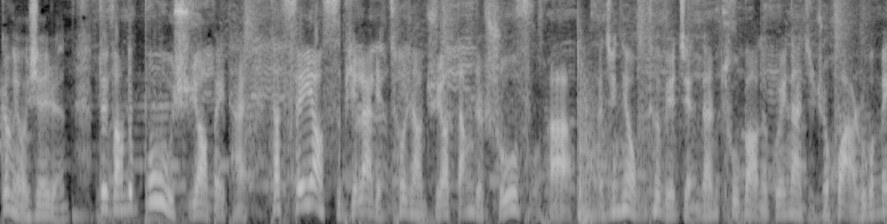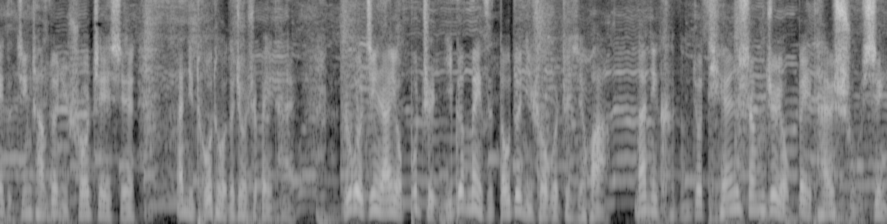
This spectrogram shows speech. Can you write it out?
更有些人，对方都不需要备胎，他非要死皮赖脸凑上去，要当着舒服啊！那今天我们特别简单粗暴的归纳几句话，如果妹子经常对你说这些，那你妥妥的就是备胎；如果竟然有不止一个妹子都对你说过这些话，那你可能就天生就有备胎属性，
